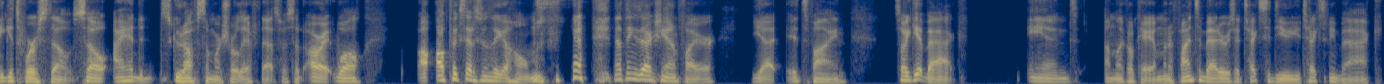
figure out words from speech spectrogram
It gets worse though. So I had to scoot off somewhere shortly after that. So I said, all right, well, I'll, I'll fix that as soon as I get home. Nothing's actually on fire yet. It's fine. So I get back, and I'm like, okay, I'm gonna find some batteries. I texted you. You text me back.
